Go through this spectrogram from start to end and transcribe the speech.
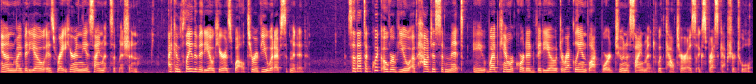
and my video is right here in the assignment submission. I can play the video here as well to review what I've submitted. So that's a quick overview of how to submit a webcam recorded video directly in Blackboard to an assignment with Kaltura's Express Capture tool.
